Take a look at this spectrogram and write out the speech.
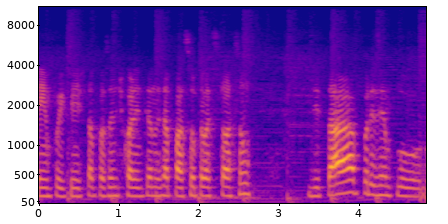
tempo aí que a gente está passando de quarentena já passou pela situação de estar, tá, por exemplo,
